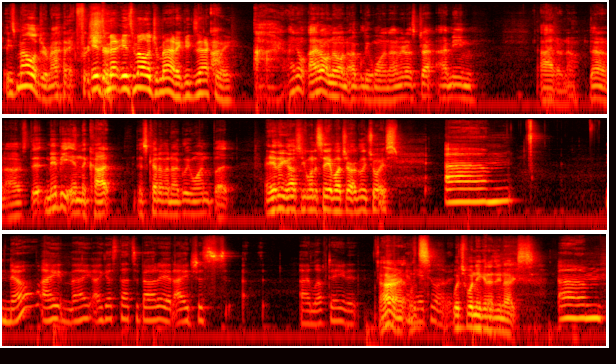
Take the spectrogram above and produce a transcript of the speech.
It's melodramatic for it's sure. me- it's melodramatic, exactly. Ah, I don't. I don't know an ugly one. I mean, I, was try, I mean, I don't know. I don't know. It's, it, maybe in the cut is kind of an ugly one, but anything else you want to say about your ugly choice? Um, no, I, I I guess that's about it. I just I love to hate it. All right, And hate to love it. Which one are you gonna do next? Um,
